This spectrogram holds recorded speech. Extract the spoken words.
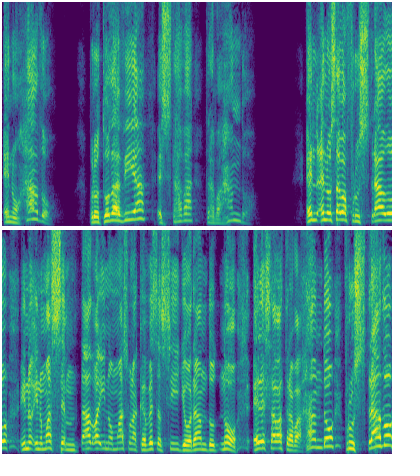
enojado, pero todavía estaba trabajando. Él, no estaba frustrado y, no, y nomás sentado ahí nomás con la cabeza así llorando. No, él estaba trabajando, frustrado,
